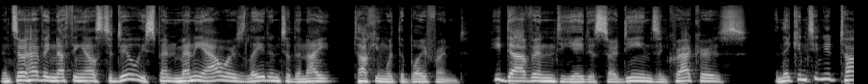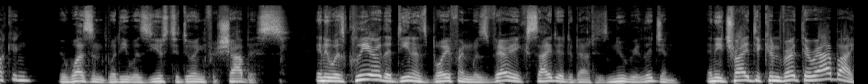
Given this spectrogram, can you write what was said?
And so, having nothing else to do, he spent many hours late into the night talking with the boyfriend. He davened, he ate his sardines and crackers, and they continued talking. It wasn't what he was used to doing for Shabbos. And it was clear that Dina's boyfriend was very excited about his new religion, and he tried to convert the rabbi.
